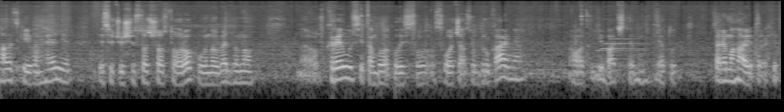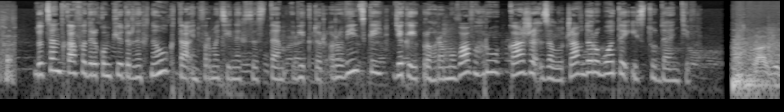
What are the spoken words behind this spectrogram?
Галицьке Євангеліє 1606 року воно видано е, в Крилусі, там була колись свого, свого часу друкарня. От, і бачите, ну, я тут перемагаю трохи. Доцент кафедри комп'ютерних наук та інформаційних систем Віктор Ровінський, який програмував гру, каже, залучав до роботи і студентів. Насправді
